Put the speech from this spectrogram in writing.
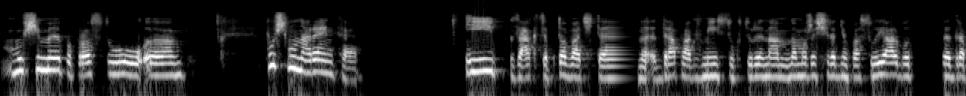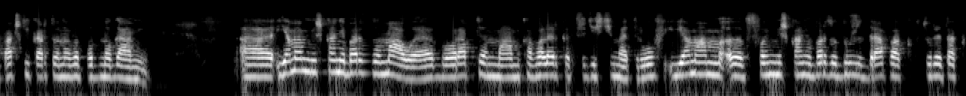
musimy po prostu e, pójść mu na rękę i zaakceptować ten drapak w miejscu, który nam no, może średnio pasuje, albo te drapaczki kartonowe pod nogami. E, ja mam mieszkanie bardzo małe, bo raptem mam kawalerkę 30 metrów i ja mam e, w swoim mieszkaniu bardzo duży drapak, który tak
